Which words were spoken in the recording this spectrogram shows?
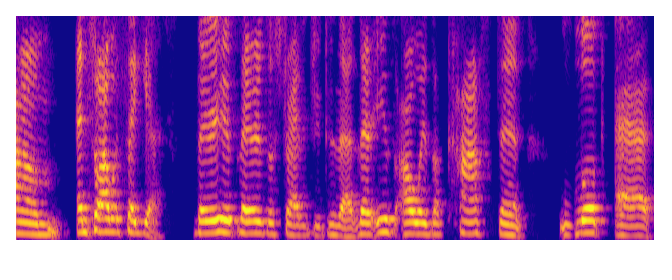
Um, and so I would say yes, there is there is a strategy to that. There is always a constant look at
